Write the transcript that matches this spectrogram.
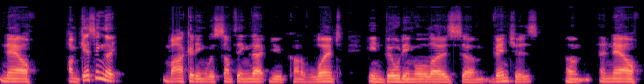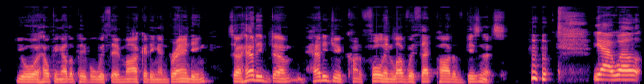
now I'm guessing that marketing was something that you kind of learnt in building all those um, ventures. Um, and now you're helping other people with their marketing and branding. So how did um, how did you kind of fall in love with that part of business? yeah, well,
